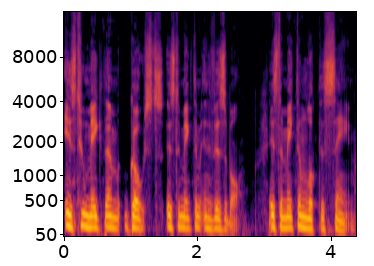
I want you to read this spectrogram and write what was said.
is to make them ghosts, is to make them invisible, is to make them look the same.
